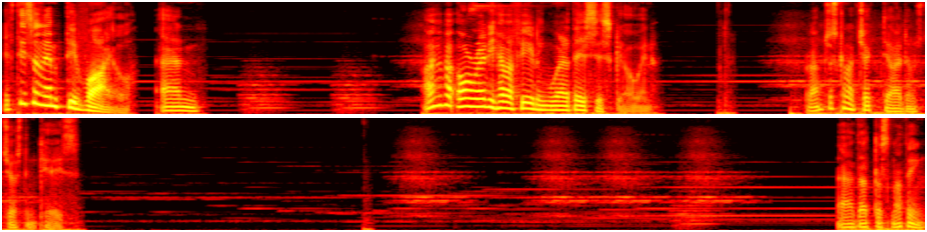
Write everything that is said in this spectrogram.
If this is an empty vial and I have already have a feeling where this is going. But I'm just gonna check the items just in case. And that does nothing.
